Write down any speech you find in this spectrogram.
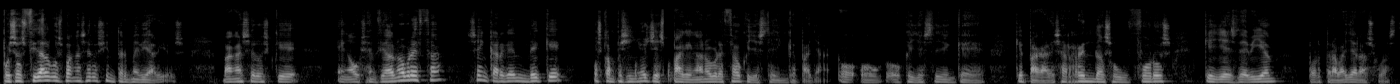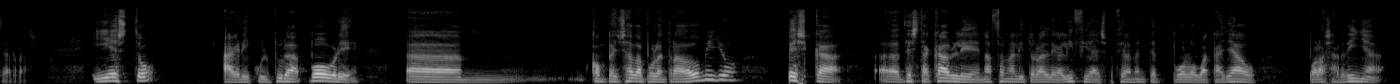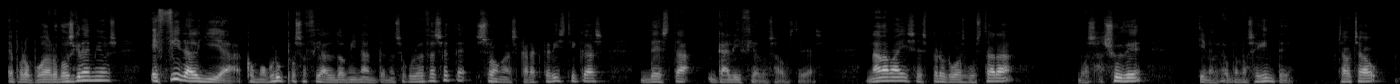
Pois os fidalgos van a ser os intermediarios, van a ser os que, en ausencia da nobreza, se encarguen de que os campesiños lles paguen a nobreza o que lles teñen que pagar, o, o, o que lles teñen que, que pagar, esas rendas ou foros que lles debían por traballar as súas terras. E isto, agricultura pobre, eh, compensada pola entrada do millo, pesca eh, destacable na zona litoral de Galicia, especialmente polo bacallao, pola sardiña e polo poder dos gremios, E fidalguía como grupo social dominante no século XVII son as características desta Galicia dos Austrias. Nada máis, espero que vos gustara, vos axude e nos vemos no seguinte. Chao, chao.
